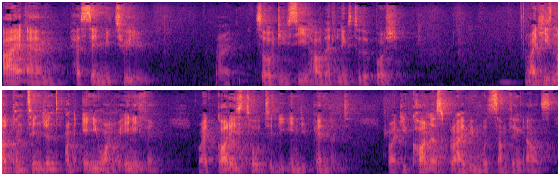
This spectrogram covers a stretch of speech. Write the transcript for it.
I am has sent me to you. Right? So, do you see how that links to the bush? Right? He's not contingent on anyone or anything. Right? God is totally independent. Right? You can't ascribe him with something else.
